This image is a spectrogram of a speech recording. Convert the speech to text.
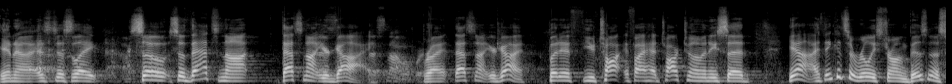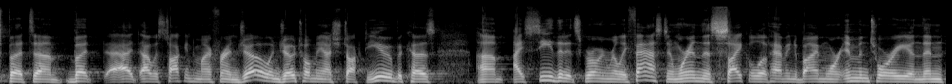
you know, it's just like, so, so that's not, that's not your guy. that's not what we're- right. That's not your guy. But if you talk, if I had talked to him and he said, yeah, I think it's a really strong business, but, um, but I, I was talking to my friend Joe, and Joe told me I should talk to you because um, I see that it's growing really fast, and we're in this cycle of having to buy more inventory, and then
